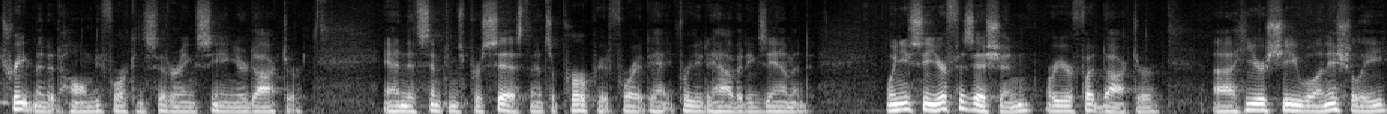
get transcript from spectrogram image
treatment at home before considering seeing your doctor. And if symptoms persist, then it's appropriate for, it for you to have it examined. When you see your physician or your foot doctor, uh, he or she will initially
